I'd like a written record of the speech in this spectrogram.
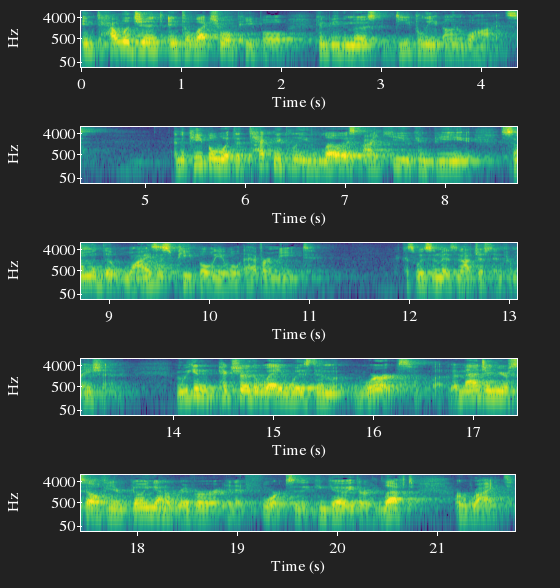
intelligent, intellectual people can be the most deeply unwise. And the people with the technically lowest IQ can be some of the wisest people you will ever meet. Because wisdom is not just information. we can picture the way wisdom works. Imagine yourself, you're going down a river and it forks, and it can go either left or right.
